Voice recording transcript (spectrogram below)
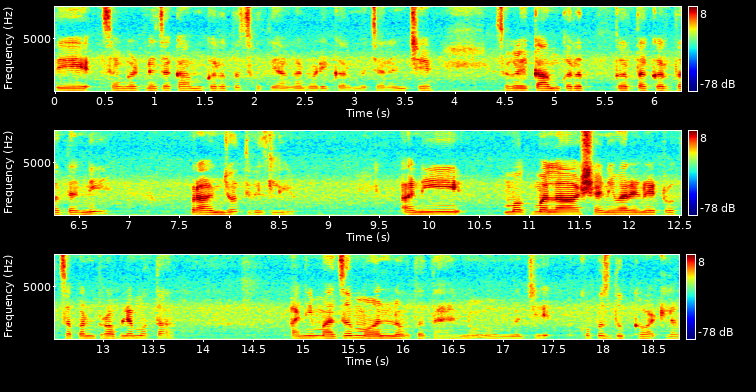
ते संघटनेचं काम करतच होते. अंगणवाडी कर्मचाऱ्यांचे सगळे काम करत करता करता त्यांनी प्राणज्योत विजली. आणि मग मला शनिवारी नेटवर्कचा पण प्रॉब्लेम होता. आणि माझं मन नव्हतं त्यानं म्हणजे खूपच दुःख वाटलं.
